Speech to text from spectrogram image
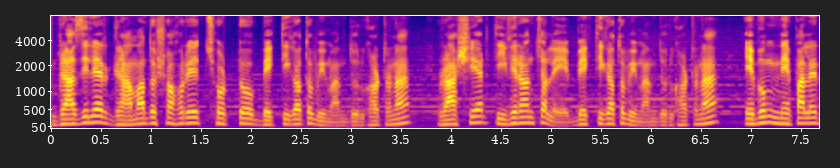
ব্রাজিলের গ্রামাদো শহরে ছোট্ট ব্যক্তিগত বিমান দুর্ঘটনা, রাশিয়ার তিভের অঞ্চলে ব্যক্তিগত বিমান দুর্ঘটনা এবং নেপালের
